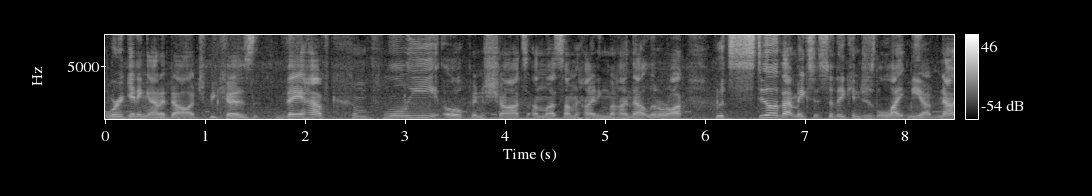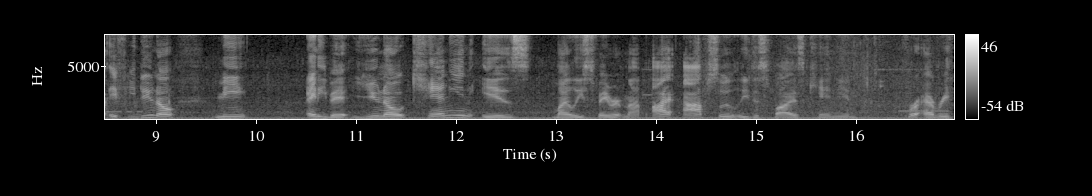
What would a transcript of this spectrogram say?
we're getting out of dodge because they have complete open shots unless I'm hiding behind that little rock. But still, that makes it so they can just light me up. Now, if you do know me any bit, you know Canyon is my least favorite map. I absolutely despise Canyon for every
